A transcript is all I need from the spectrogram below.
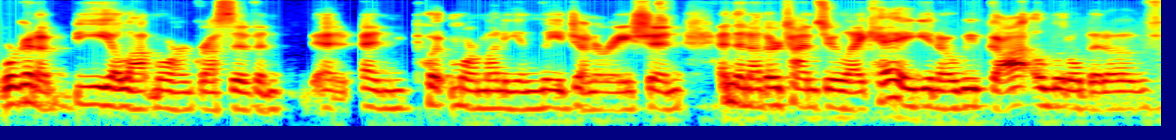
We're going to be a lot more aggressive and, and, and put more money in lead generation. And then other times you're like, hey, you know, we've got a little bit of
